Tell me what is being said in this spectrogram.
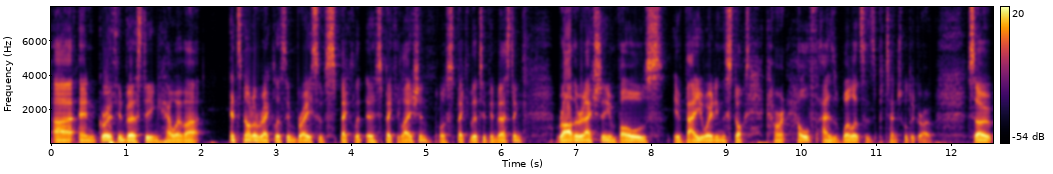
Uh, and growth investing, however, it's not a reckless embrace of specula- uh, speculation or speculative investing. Rather, it actually involves evaluating the stock's current health as well as its potential to grow. So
